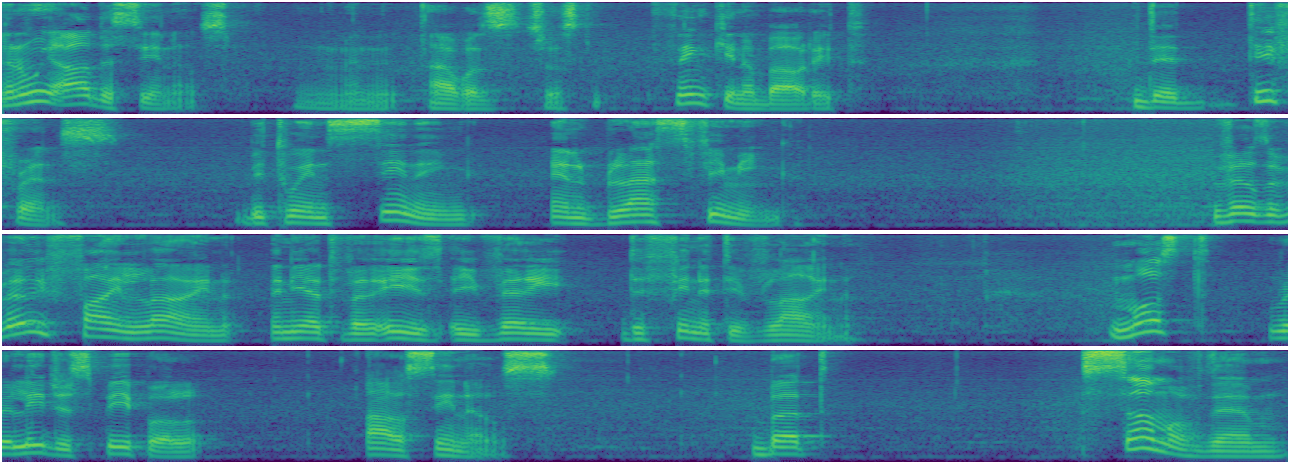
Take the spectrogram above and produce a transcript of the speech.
And we are the sinners. And I was just thinking about it. The difference between sinning and blaspheming. There's a very fine line, and yet there is a very definitive line. Most religious people are sinners, but some of them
